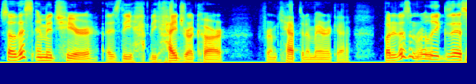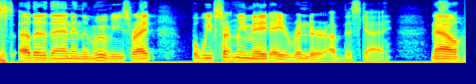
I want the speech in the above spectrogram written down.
So this image here is the, the Hydra car from Captain America, but it doesn't really exist other than in the movies, right? But we've certainly made a render of this guy. Now,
